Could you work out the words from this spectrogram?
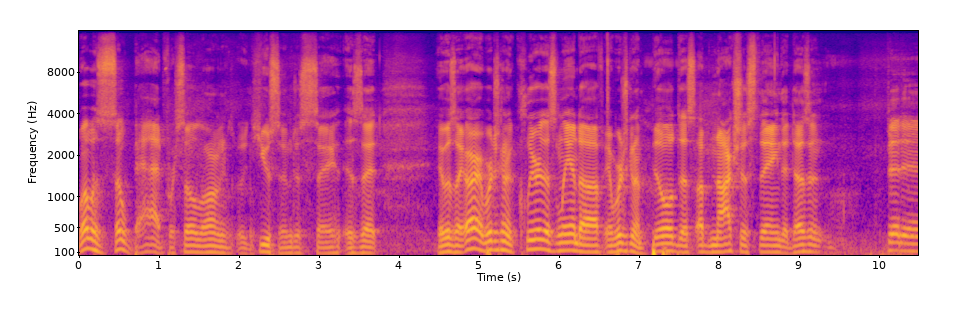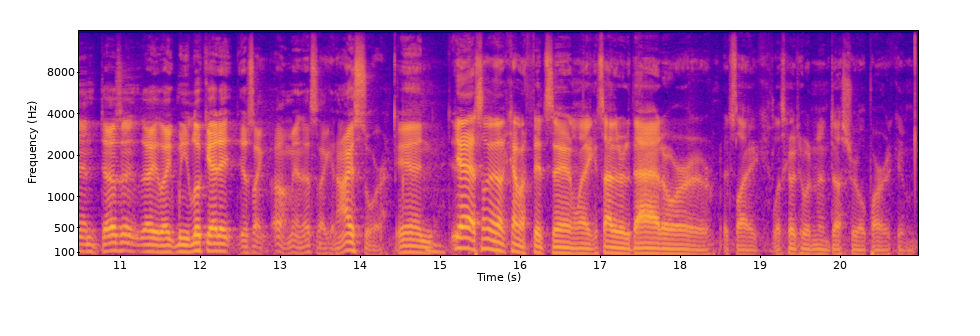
what was so bad for so long in Houston, just to say, is that it was like, all right, we're just going to clear this land off, and we're just going to build this obnoxious thing that doesn't fit in, doesn't like, like when you look at it, it's like, oh man, that's like an eyesore, and Yeah, it's something that kind of fits in. Like it's either that or it's like let's go to an industrial park and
